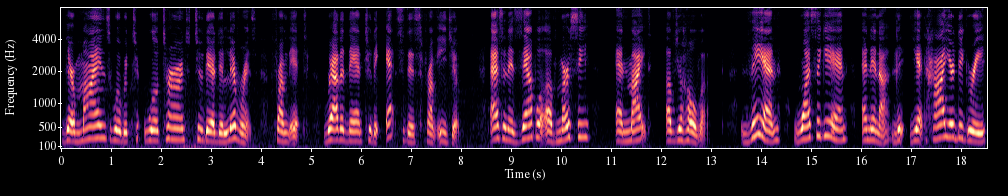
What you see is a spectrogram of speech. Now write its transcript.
their minds will, ret- will turn to their deliverance from it rather than to the exodus from Egypt, as an example of mercy and might of Jehovah. Then, once again, and in a yet higher degree,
